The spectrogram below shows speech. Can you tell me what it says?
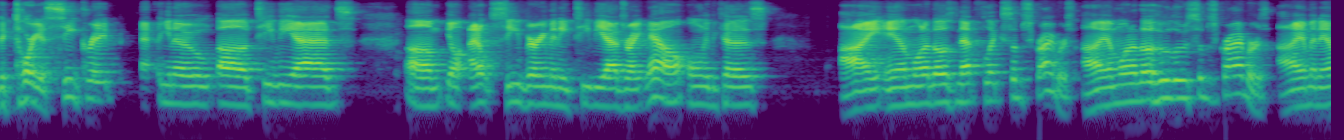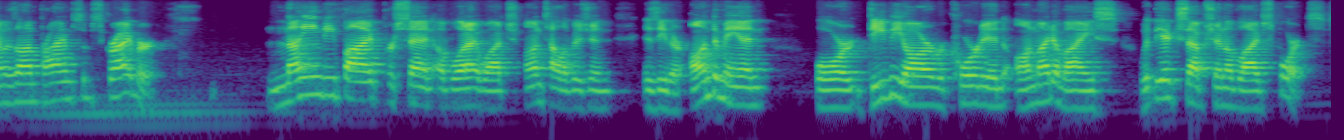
Victoria's Secret, you know, uh, TV ads. Um, you know, I don't see very many TV ads right now, only because I am one of those Netflix subscribers. I am one of the Hulu subscribers. I am an Amazon Prime subscriber. 95% of what I watch on television is either on demand or DVR recorded on my device, with the exception of live sports.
